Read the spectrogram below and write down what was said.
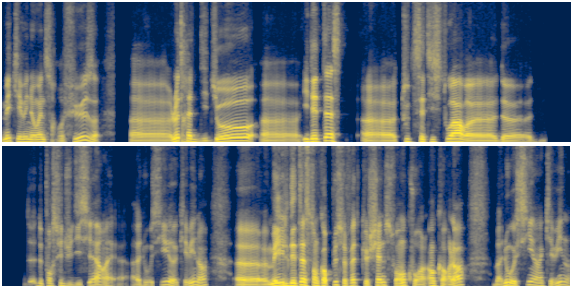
mais Kevin Owens refuse, le traite d'idiot, il déteste, toute cette histoire, de de de poursuite judiciaire et à nous aussi, heu, Kevin, hein. Heu, mais il déteste encore plus le fait que Shane soit encour encore là. Bah, nous aussi, hein, Kevin.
